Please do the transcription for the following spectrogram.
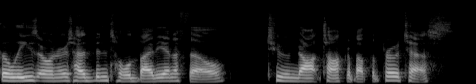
the league's owners had been told by the NFL to not talk about the protests.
